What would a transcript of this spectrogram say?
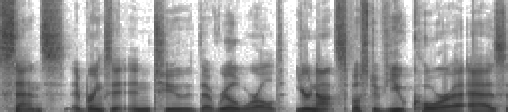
sense, it brings it into the real world. You're not supposed to view Cora as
